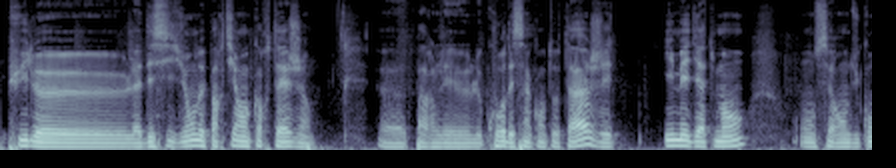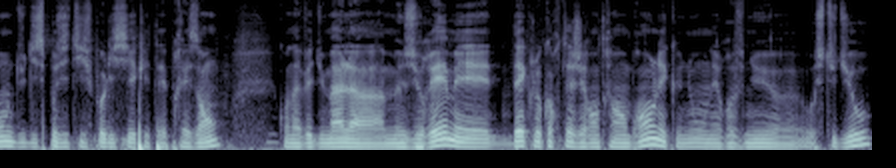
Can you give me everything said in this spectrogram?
puis la décision de partir en cortège euh, par le cours des 50 otages. Et immédiatement, on s'est rendu compte du dispositif policier qui était présent qu'on avait du mal à mesurer, mais dès que le cortège est rentré en branle et que nous, on est revenu euh, au studio,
